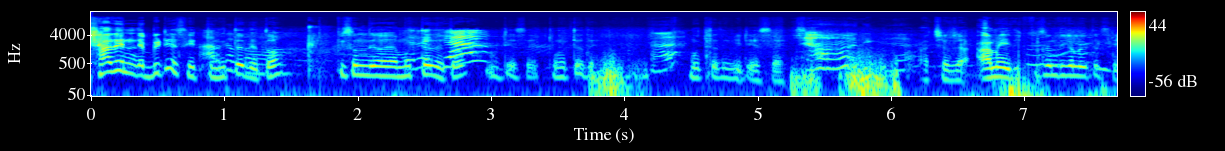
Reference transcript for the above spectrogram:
স্বাধীন বিটিএস একটু মুতে দে তো। পিছন দিয়ে মুতে দে তো বিটিএস একটু মুতে দে। হ্যাঁ? মুতে দে বিটিএস আচ্ছা যা আমি এই পিছন দিকে লইতেছি।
